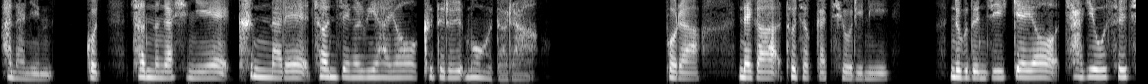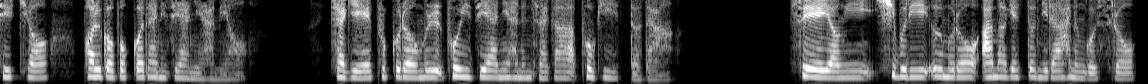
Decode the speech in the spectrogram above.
하나님 곧 전능하신 이의 큰 날의 전쟁을 위하여 그들을 모으더라. 보라, 내가 도적같이 오리니 누구든지 깨어 자기 옷을 지켜 벌거벗고 다니지 아니하며 자기의 부끄러움을 보이지 아니하는 자가 복이 있도다. 새 영이 히브리 음으로 아마겟돈이라 하는 곳으로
